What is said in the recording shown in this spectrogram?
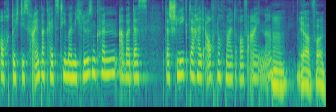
auch durch dieses Vereinbarkeitsthema nicht lösen können, aber das, das schlägt da halt auch nochmal drauf ein. Ne? Mhm. Ja, voll.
